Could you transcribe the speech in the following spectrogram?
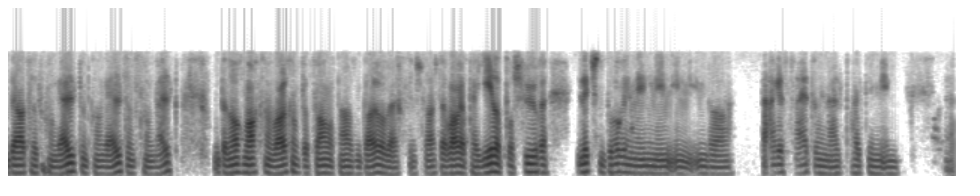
Und der hat halt kein Geld und kein Geld und kein Geld. Und danach macht er einen Wahlkampf, der 200.000 Euro ist. Weißt, der war ja bei jeder Broschüre, im letzten Tag in, in, in, in, der Tageszeitung, in, halt, halt in, in äh,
